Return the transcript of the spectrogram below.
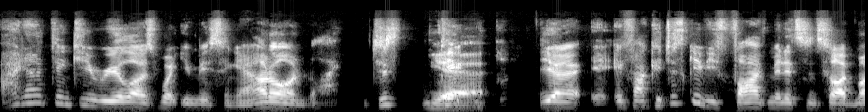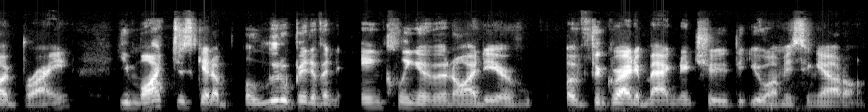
I don't think you realize what you're missing out on. Like, just yeah. get- yeah. If I could just give you five minutes inside my brain, you might just get a, a little bit of an inkling of an idea of, of the greater magnitude that you are missing out on.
